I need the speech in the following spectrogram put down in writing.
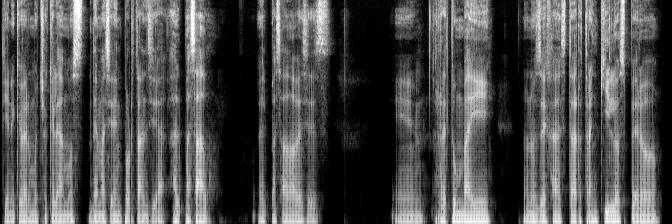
tiene que ver mucho que le damos demasiada importancia al pasado. El pasado a veces eh, retumba ahí no nos deja estar tranquilos, pero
